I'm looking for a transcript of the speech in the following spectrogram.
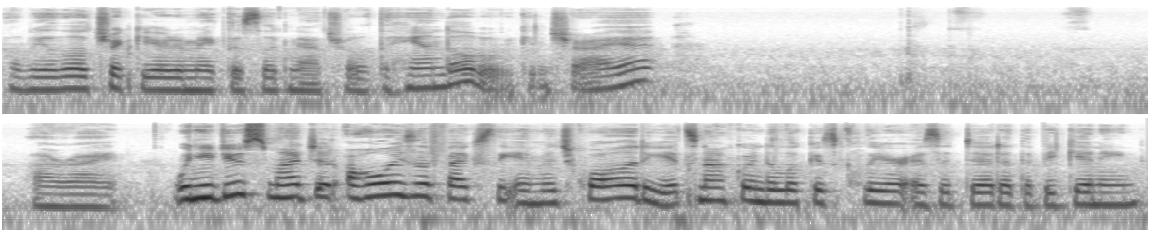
It'll be a little trickier to make this look natural with the handle, but we can try it. All right. When you do smudge, it always affects the image quality. It's not going to look as clear as it did at the beginning.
